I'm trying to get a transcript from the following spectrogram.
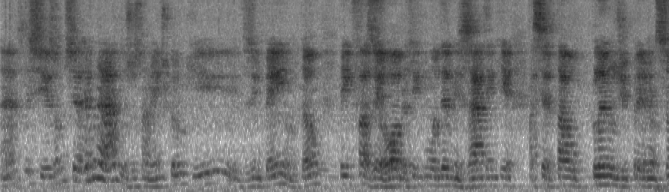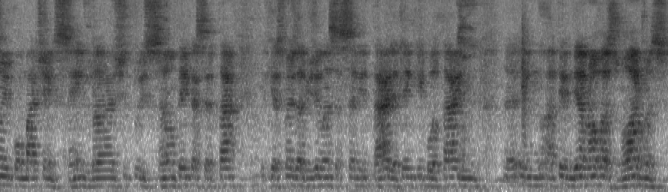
né, precisam ser remunerados justamente pelo que desempenham. Então, tem que fazer obra, tem que modernizar, tem que acertar o plano de prevenção e combate a incêndio da instituição, tem que acertar questões da vigilância sanitária, tem que botar em, eh, em atender a novas normas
